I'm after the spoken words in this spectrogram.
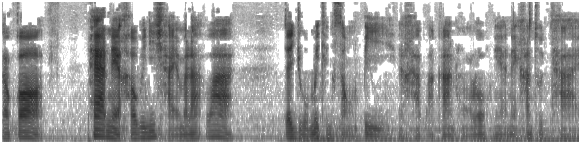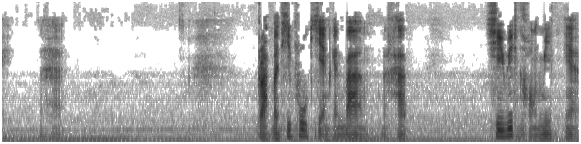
แล้วก็แพทย์เนี่ยเขาวินิจฉัยมาแล้วว่าจะอยู่ไม่ถึงสองปีนะครับ อาการของโรคเนี่ยในขั้นสุดท้ายนะฮะกลับมาที่ผู้เขียนกันบ้างนะครับ ชีวิตของมิดเนี่ย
